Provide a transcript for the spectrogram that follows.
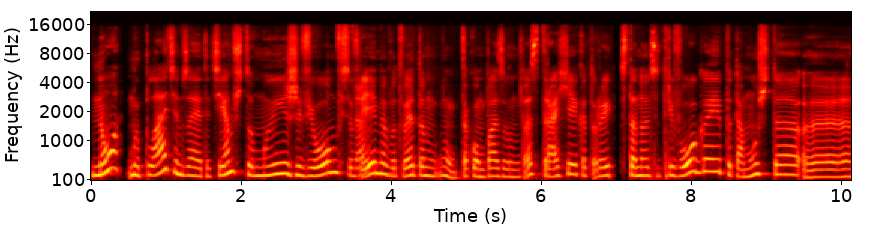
Но мы платим за это тем, что мы живем все да. время вот в этом, ну, таком базовом, да, страхе, который становится тревогой, потому что э,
